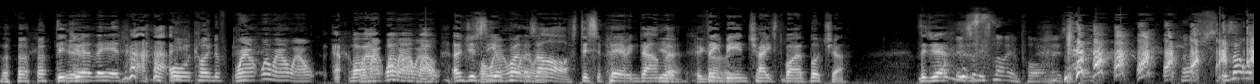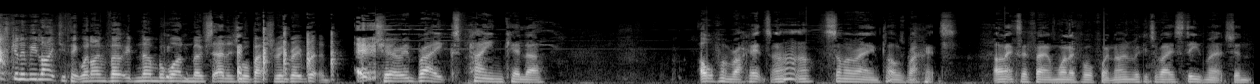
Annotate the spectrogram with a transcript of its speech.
did you ever hear that? Or kind of wow, wow, wow, wow. Wow, wow, wow, wow. And just see your brother's arse disappearing down Yeah, the thing being chased by a butcher. Did you ever? It's, it's not important. Is it? Is that what it's going to be like, do you think, when I'm voted number one most eligible bachelor in Great Britain? Turin Brakes, painkiller. Open brackets, uh, summer rain, close brackets. On XFM 104.9, Ricky Gervais, Steve Merchant,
